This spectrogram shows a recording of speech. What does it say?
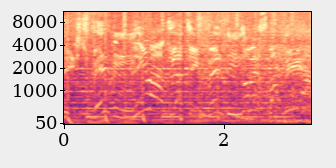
nicht finden. Niemand wird dich finden. Du bist bei mir.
